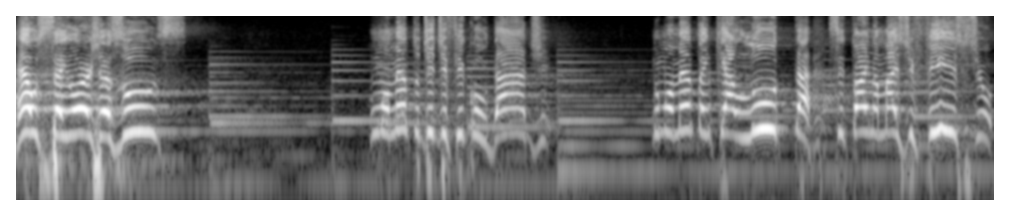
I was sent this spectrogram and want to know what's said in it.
é o Senhor Jesus. Um momento de dificuldade, no momento em que a luta se torna mais difícil,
